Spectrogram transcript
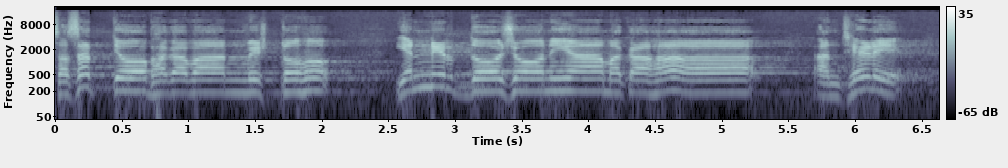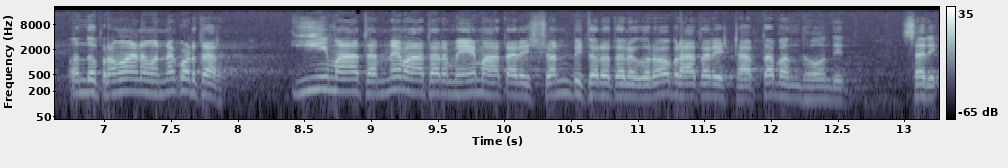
ಸಸತ್ಯೋ ಭಗವಾನ್ ವಿಷ್ಣು, ಎನ್ನಿರ್ದೋಷೋ ನಿಯಾಮಕಃ ಅಂಥೇಳಿ ಒಂದು ಪ್ರಮಾಣವನ್ನು ಕೊಡ್ತಾರೆ. ಈ ಮಾತನ್ನೇ ಮಾತರ್ಮೇ ಮಾತರಿಶ್ವನ್ ಪಿತುರ ತೊಲಗುರೋ ಭ್ರಾತರಿಷ್ಟಾರ್ಥ ಬಂಧು ಹೊಂದಿದ್ದು. ಸರಿ.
